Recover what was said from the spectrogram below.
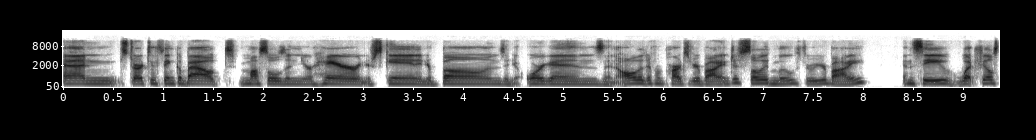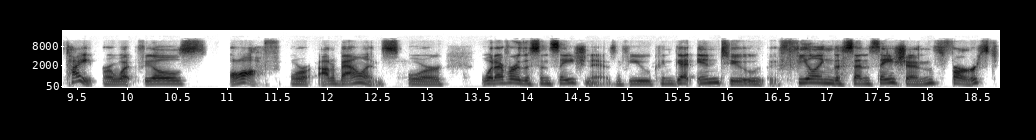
and start to think about muscles in your hair and your skin and your bones and your organs and all the different parts of your body and just slowly move through your body and see what feels tight or what feels off or out of balance or whatever the sensation is. If you can get into feeling the sensations first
